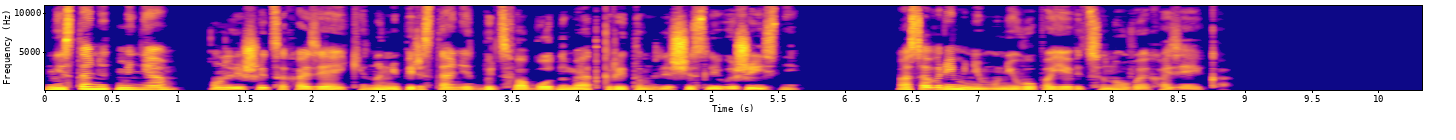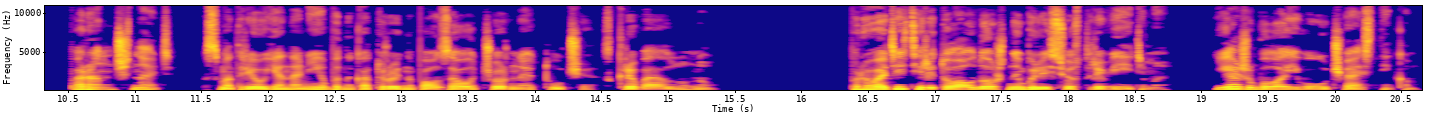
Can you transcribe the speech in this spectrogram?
не станет меня, он лишится хозяйки, но не перестанет быть свободным и открытым для счастливой жизни. А со временем у него появится новая хозяйка. Пора начинать, посмотрел я на небо, на которое наползала черная туча, скрывая луну. Проводить ритуал должны были сестры-ведьмы. Я же была его участником,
